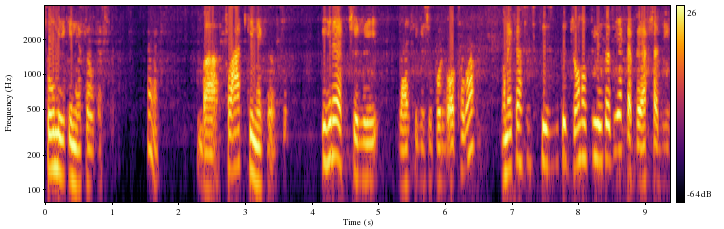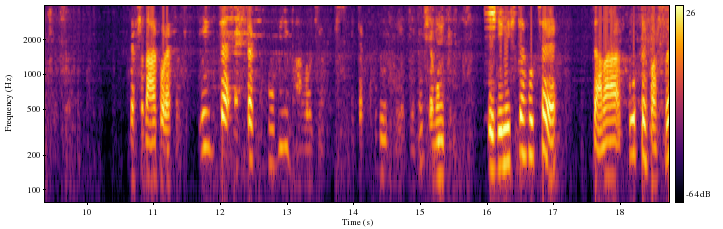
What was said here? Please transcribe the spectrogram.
জমি কিনে ফেলতেছে হ্যাঁ বা ফ্ল্যাট কিনে ফেলছে। এরা অ্যাকচুয়ালি লাইফে কিছু করবে অথবা অনেকে আছে ফেসবুকের জনপ্রিয়তা দিয়ে একটা ব্যবসা দিয়ে ফেলছে। ব্যবসা দাঁড় করে ফেলছে। এইটা একটা খুবই ভালো জিনিস। এটা খুবই ভালো জিনিস এবং এই জিনিসটা হচ্ছে যারা করতে পারছে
